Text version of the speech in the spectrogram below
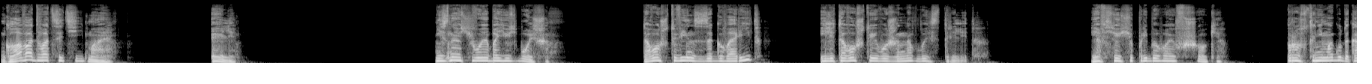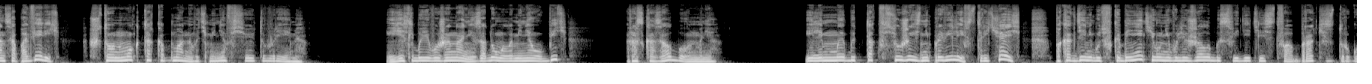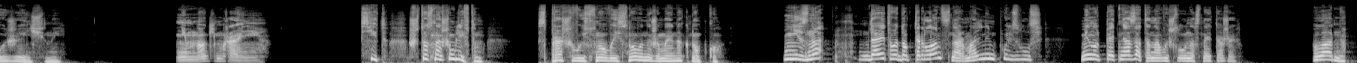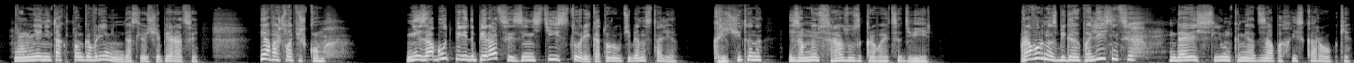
Глава 27. Элли. Не знаю, чего я боюсь больше. Того, что Винс заговорит, или того, что его жена выстрелит. Я все еще пребываю в шоке. Просто не могу до конца поверить, что он мог так обманывать меня все это время. И если бы его жена не задумала меня убить, рассказал бы он мне — или мы бы так всю жизнь не провели, встречаясь, пока где-нибудь в кабинете у него лежало бы свидетельство о браке с другой женщиной. Немногим ранее. «Сид, что с нашим лифтом?» Спрашиваю снова и снова, нажимая на кнопку. «Не знаю. До этого доктор Ланс нормально им пользовался. Минут пять назад она вышла у нас на этаже». «Ладно, у меня не так много времени до следующей операции». Я вошла пешком. Не забудь перед операцией занести истории, которые у тебя на столе. Кричит она, и за мной сразу закрывается дверь. Проворно сбегаю по лестнице, давясь слюнками от запаха из коробки.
